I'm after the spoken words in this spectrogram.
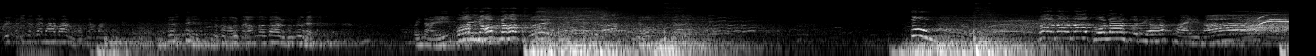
เฮ้ยอันนี้ด้านหน้าบ้านเหรอครับหน้าบ้านผมจะมาเอาน้ำหน้าบ้านคุณนั่นแหละ ไปไหน เฮ้ยน้องน้องเฮ้ยเดี๋ยว ไทยครับ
